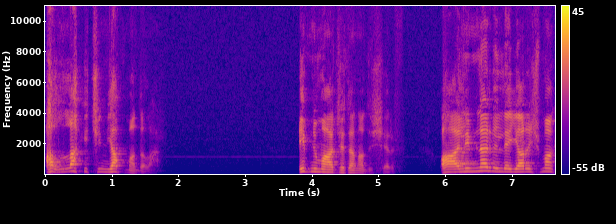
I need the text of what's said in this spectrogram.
Allah için yapmadılar. İbn Mace'den hadis-i şerif. Alimler ile yarışmak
